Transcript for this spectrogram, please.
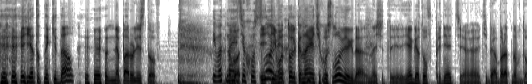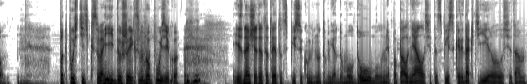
Я тут накидал на пару листов. И вот на Вот. этих И, условиях... и вот только на этих условиях, да, значит, я готов принять э, тебя обратно в дом. Подпустить к своей душе и к своему пузику. И, значит, этот, этот список, ну, там, я думал, думал, у меня пополнялся этот список, редактировался там.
